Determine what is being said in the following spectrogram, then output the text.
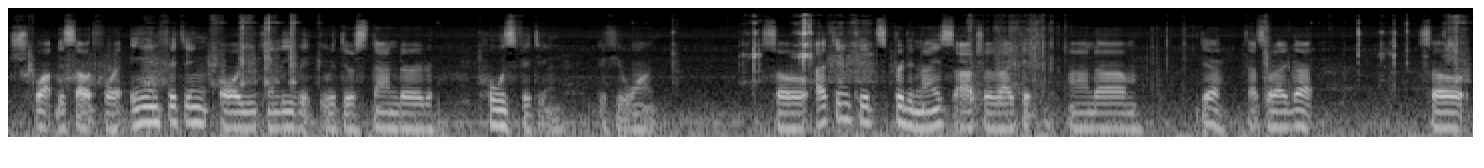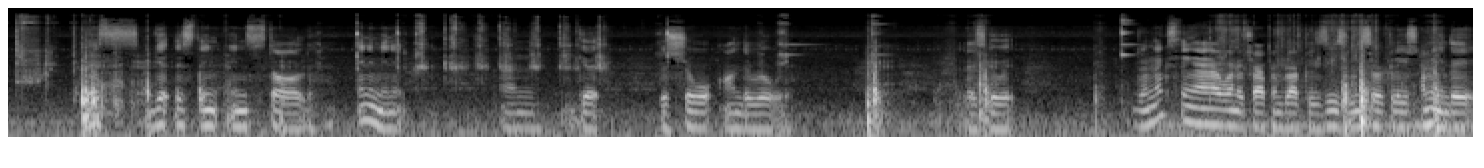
swap this out for AN fitting or you can leave it with your standard hose fitting if you want so i think it's pretty nice. I actually like it. And um, yeah that's what i got. So let's get this thing installed any minute and get the show on the road. Let's do it. The next thing i have on the chopping block is these recirculation i mean the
